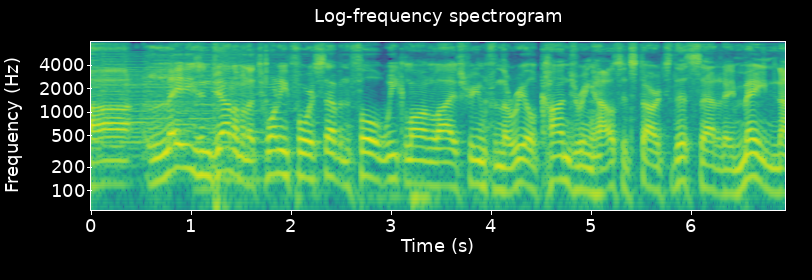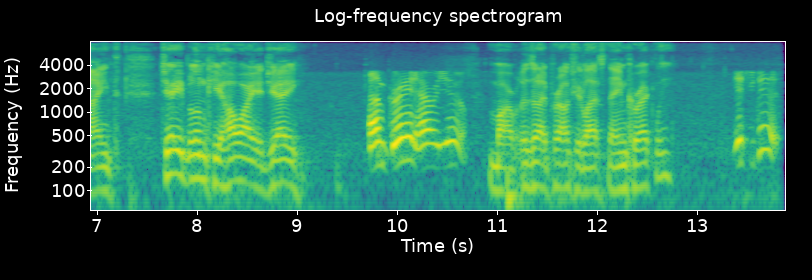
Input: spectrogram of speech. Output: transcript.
Uh, ladies and gentlemen, a 24 7 full week long live stream from the Real Conjuring House. It starts this Saturday, May 9th. Jay Bluemke, how are you, Jay? I'm great. How are you? Marvelous. Did I pronounce your last name correctly? Yes, you did.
